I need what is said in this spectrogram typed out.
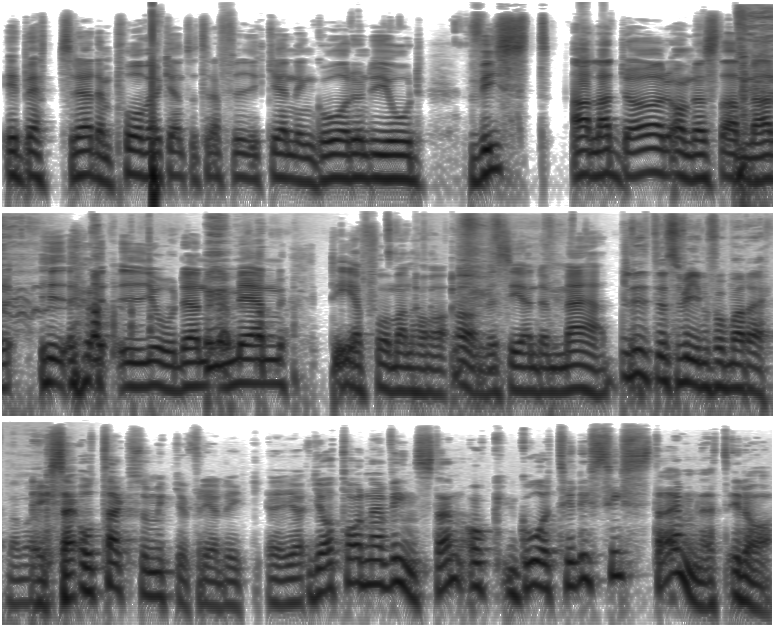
är bättre. Den påverkar inte trafiken, den går under jord. Visst, alla dör om den stannar i, i jorden, men det får man ha överseende med. Lite svinn får man räkna med. Exakt, och tack så mycket Fredrik. Eh, jag- Jag tar den här vinsten och går till det sista ämnet idag.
